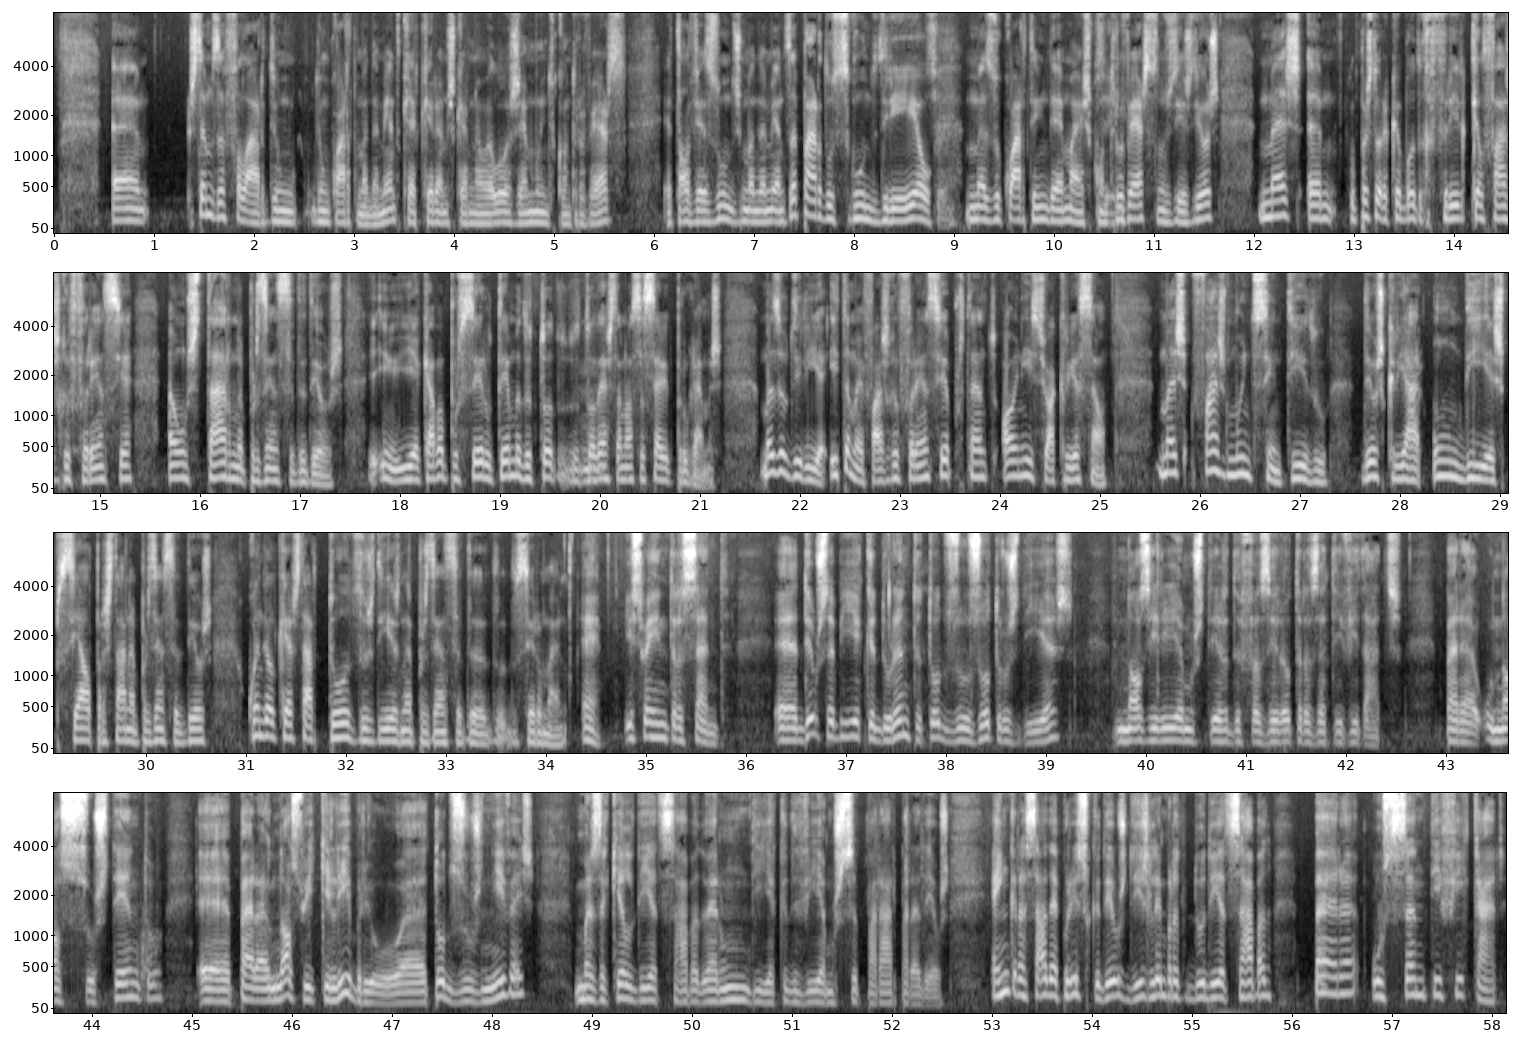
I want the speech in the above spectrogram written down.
Uh, estamos a falar de um, de um quarto mandamento, quer queiramos, quer não, ele hoje é muito controverso. É talvez um dos mandamentos, a par do segundo, diria eu, Sim. mas o quarto ainda é mais controverso Sim. nos dias de hoje. Mas um, o pastor acabou de referir que ele faz referência a um estar na presença de Deus e, e acaba por ser o tema de, todo, de toda hum. esta nossa série de programas. Mas eu diria, e também faz referência, portanto, ao início, à criação. Mas faz muito sentido Deus criar um dia especial para estar na presença de Deus quando Ele quer estar todos os dias na presença de, do, ser humano? É, isso é interessante. Eh, Deus sabia que durante todos os outros dias nós iríamos ter de fazer outras atividades para o nosso sustento, eh, para o nosso equilíbrio a todos os níveis, mas aquele dia de sábado era um dia que devíamos separar para Deus. É engraçado, é por isso que Deus diz: lembra-te do dia de sábado para o santificar.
